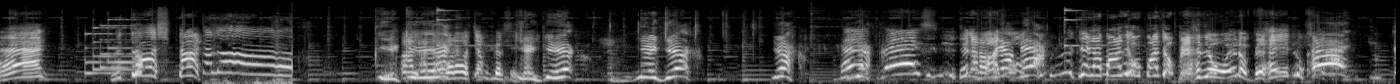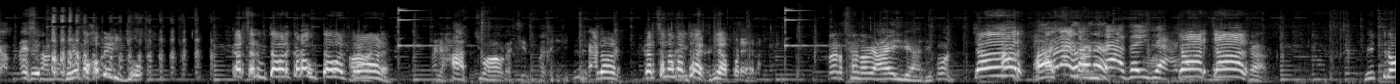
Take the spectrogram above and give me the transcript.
એન્ડ મિત્રો સ્ટાર્ટ ચમ કરશે? એક એક. એક એક. બસ બસ એના બાજુ એના બાજુ પાછો બેહજો એનો બેહે એટલું ખાય. મેં તો ખબેડી ગયો. કરશન ઉતાવળ કરો ઉતાવળ ત્રણ. હાથ કરશન હવે આવી ગયા છે. કોણ? ચાર. ઘંટા થઈ જાય ચાર ચાર. મિત્રો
